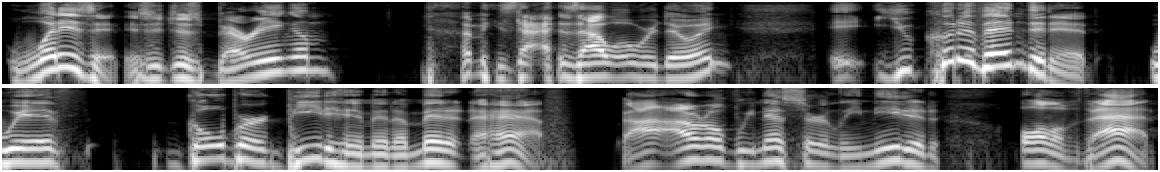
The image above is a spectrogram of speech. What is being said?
what is it? Is it just burying him? I mean, is that is that what we're doing? It, you could have ended it with Goldberg beat him in a minute and a half. I, I don't know if we necessarily needed all of that.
